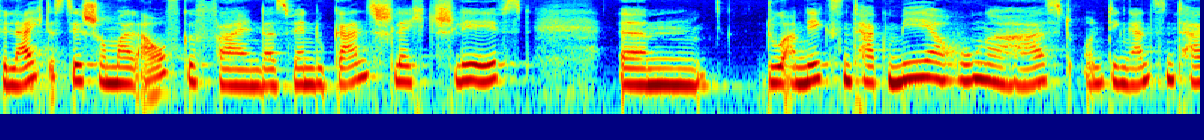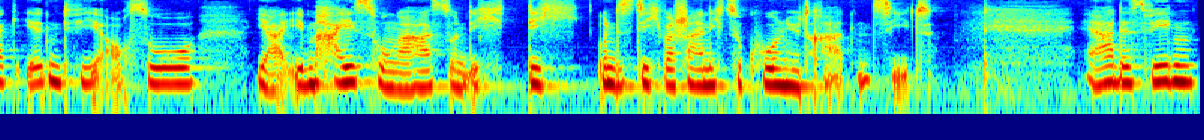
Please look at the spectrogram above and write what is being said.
Vielleicht ist dir schon mal aufgefallen, dass wenn du ganz schlecht schläfst, ähm, du am nächsten Tag mehr Hunger hast und den ganzen Tag irgendwie auch so, ja, eben Heißhunger hast und ich dich, und es dich wahrscheinlich zu Kohlenhydraten zieht. Ja, deswegen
